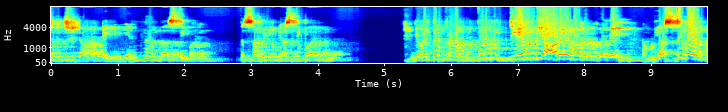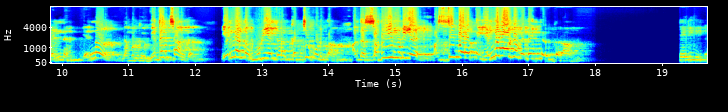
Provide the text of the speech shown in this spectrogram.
சர்ச் டாக்டே என்ன அந்த அஸ்திபாரம்? இந்த சபையினுடைய அஸ்திபாரம் என்ன? இங்க வந்திருக்கிற நம்ம ஒவ்வொருவரும் தேவனுடைய ஆலயமாக இருக்கிறோமே. நம்முடைய அஸ்திபாரம் என்ன? என்ன நமக்கு விதைச்சாங்க? என்ன அந்த ஊழியக்காரன் கற்றுக் கொடுத்தான்? அந்த சபையினுடைய அஸ்திபாரத்தை என்னவாக விதைத்திருக்கிறான்? தெரியல.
